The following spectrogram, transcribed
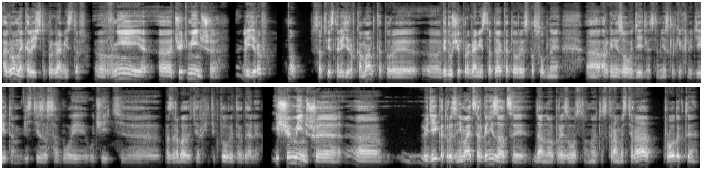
огромное количество программистов, в ней чуть меньше лидеров, ну, соответственно, лидеров команд, которые, э, ведущих программистов, да, которые способны э, организовывать деятельность там, нескольких людей, там, вести за собой, учить, э, разрабатывать архитектуру и так далее. Еще меньше людей, которые занимаются организацией данного производства, ну, это скрам-мастера, продукты,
